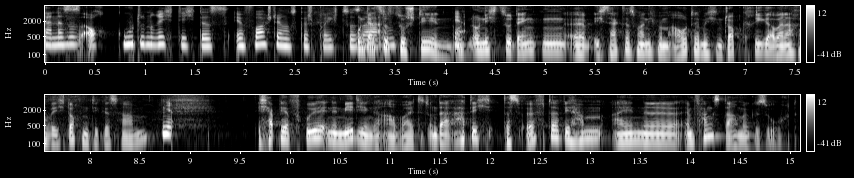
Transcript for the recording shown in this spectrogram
dann ist es auch gut und richtig, das im Vorstellungsgespräch zu Und sagen. dazu zu stehen Ja. und, und nicht zu denken, äh, ich sag das mal nicht mit dem Auto, damit ich einen Job kriege, aber nachher will ich doch ein dickes haben. ja. Ich habe ja früher in den Medien gearbeitet und da hatte ich das öfter, wir haben eine Empfangsdame gesucht.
